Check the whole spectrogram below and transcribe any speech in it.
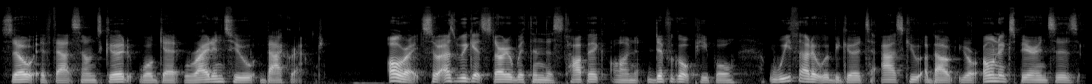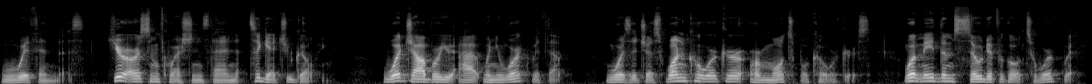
So, if that sounds good, we'll get right into background. All right, so as we get started within this topic on difficult people, we thought it would be good to ask you about your own experiences within this. Here are some questions then to get you going. What job were you at when you worked with them? Was it just one coworker or multiple coworkers? What made them so difficult to work with?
